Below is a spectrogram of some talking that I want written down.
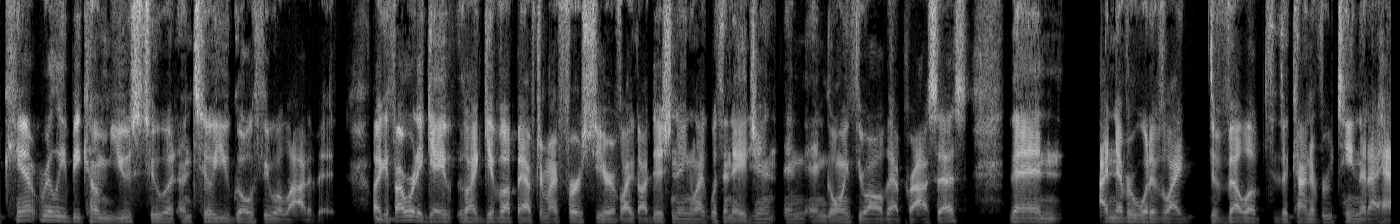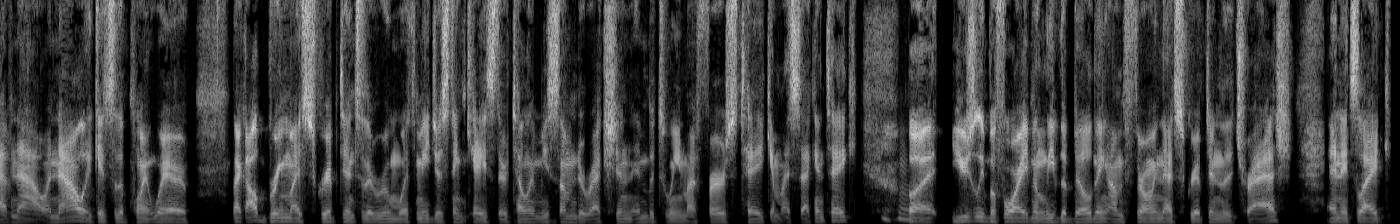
can't really become used to it until you go through a lot of it. Like if mm-hmm. I were to give like give up after my first year of like auditioning like with an agent and and going through all of that process, then I never would have like developed the kind of routine that I have now. And now it gets to the point where like I'll bring my script into the room with me just in case they're telling me some direction in between my first take and my second take. Mm-hmm. But usually before I even leave the building, I'm throwing that script into the trash and it's like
